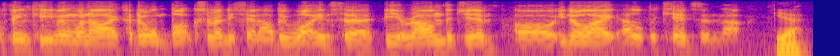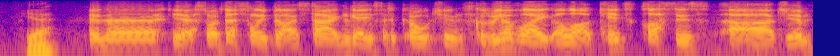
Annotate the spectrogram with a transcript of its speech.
I think even when I like I don't box or anything, I'll be wanting to be around the gym or you know like help the kids and that. Yeah, yeah. And uh, yeah, so I definitely be like starting getting into the coaching because we have like a lot of kids classes at our gym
